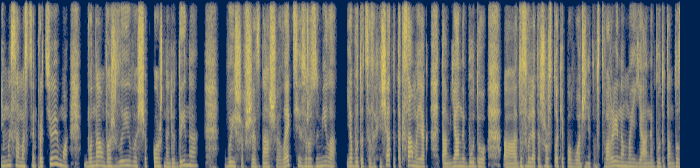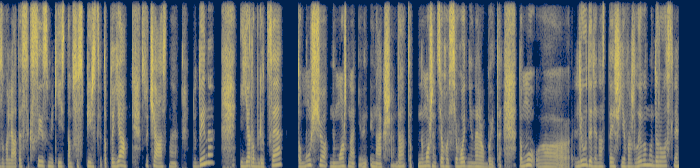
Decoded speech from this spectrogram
І ми саме з цим працюємо, бо нам важливо, щоб кожна людина, вийшовши з нашої лекції, зрозуміла, я буду це захищати так само, як там я не буду а, дозволяти жорстоке поводження там з тваринами, я не буду там дозволяти сексизм, якийсь там в суспільстві. Тобто я сучасна людина, і я роблю це тому що не можна інакше, да? тобто не можна цього сьогодні не робити. Тому е, люди для нас теж є важливими дорослі,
